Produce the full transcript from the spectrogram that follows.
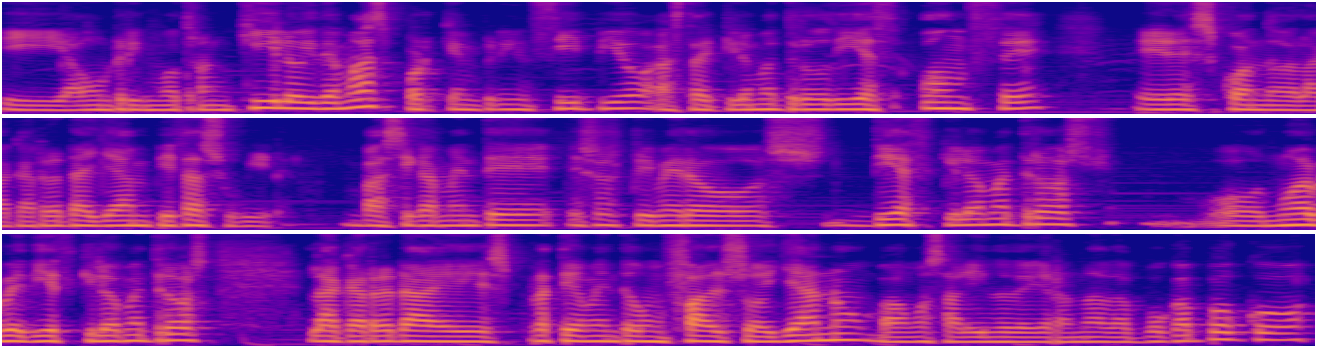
y a un ritmo tranquilo y demás, porque en principio hasta el kilómetro 10-11 es cuando la carrera ya empieza a subir. Básicamente esos primeros 10 kilómetros o 9-10 kilómetros, la carrera es prácticamente un falso llano, vamos saliendo de Granada poco a poco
